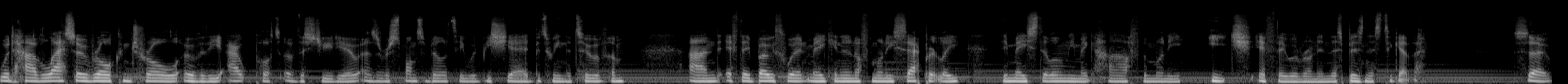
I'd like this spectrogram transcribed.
would have less overall control over the output of the studio as the responsibility would be shared between the two of them. And if they both weren't making enough money separately, they may still only make half the money each if they were running this business together. So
